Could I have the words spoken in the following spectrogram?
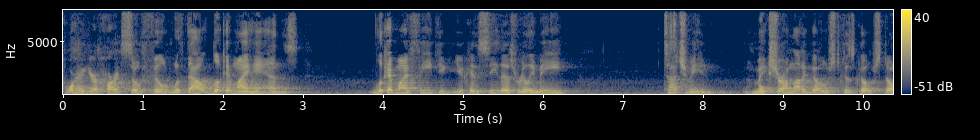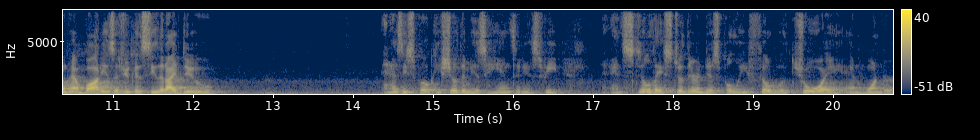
Why are your hearts so filled with doubt? Look at my hands. Look at my feet. You, you can see that's really me. Touch me. Make sure I'm not a ghost, because ghosts don't have bodies, as you can see that I do. And as he spoke, he showed them his hands and his feet. And still they stood there in disbelief, filled with joy and wonder.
